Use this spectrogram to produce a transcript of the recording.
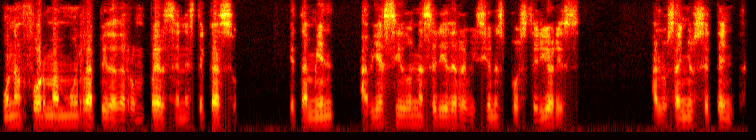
una forma muy rápida de romperse en este caso, que también había sido una serie de revisiones posteriores a los años 70.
